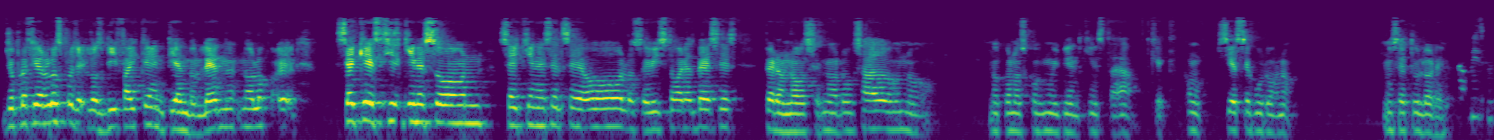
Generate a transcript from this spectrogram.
Yo prefiero los, los DeFi que entiendo. LED no lo, eh, sé que es- quiénes son, sé quién es el CEO, los he visto varias veces, pero no, no lo he usado, no, no conozco muy bien quién está, que, como, si es seguro o no. No sé tú, Lore. lo mismo.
